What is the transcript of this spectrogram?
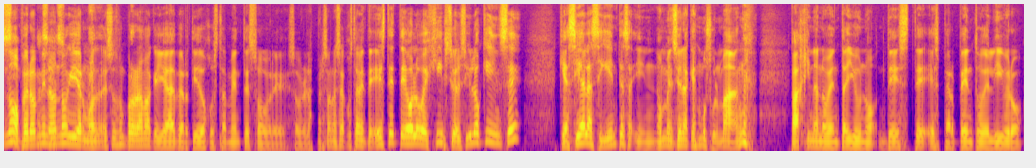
no, pero no, no, Guillermo, eso es un programa que ya ha advertido justamente sobre, sobre las personas. O sea, justamente este teólogo egipcio del siglo XV que hacía las siguientes, y no menciona que es musulmán, página 91 de este esperpento del libro,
